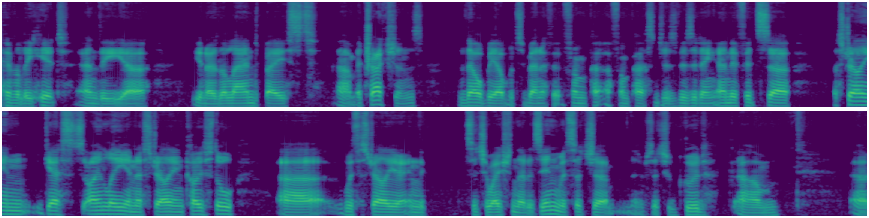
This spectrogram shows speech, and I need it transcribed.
heavily hit and the uh, you know the land-based um, attractions, they'll be able to benefit from from passengers visiting. And if it's uh, Australian guests only and Australian coastal, uh, with Australia in the situation that it's in, with such a such a good um, uh,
